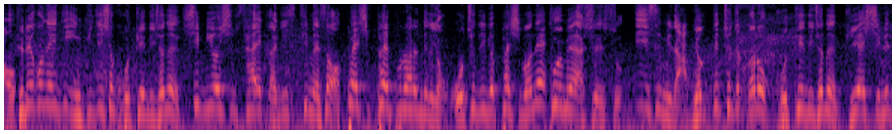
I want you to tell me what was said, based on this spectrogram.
우! 드래곤 에이지 인퀴지션 고티 에디션은 12월 14일까지 스팀에서 88% 할인된 가격 5,280원에 구매하실 수 있습니다. 역대 최저가로 고티 에디션은 DLC 및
